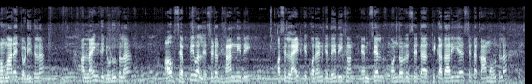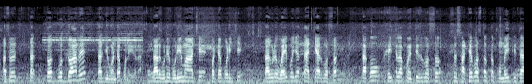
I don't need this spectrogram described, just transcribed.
ଖମାରେ ଚଢ଼ିଥିଲା ଆଉ ଲାଇନ୍କେ ଯୋଡ଼ୁଥିଲା ଆଉ ସେଫ୍ଟି ବାଲେ ସେଟା ଧ୍ୟାନ ନେଇ ଦେଇ ଆଉ ସେ ଲାଇଟ୍ କେ କରେଣ୍ଟ କେ ଦେଇ ଦେଇଛନ୍। ଏମ୍ ସି ଏଲ୍ ଅଣ୍ଡରରେ ସେଟା ଠିକାଦାରୀ ହେ ସେଟା କାମ ହେଉଥିଲା ଆଉ ସେ ତତ୍ବଦ୍ୱାନରେ ତାର ଜୀବନଟା ପଳେଇଗଲା ତାର ଗୋଟେ ବୁଢ଼ୀ ମା ଅଛେ ଖଟେ ପଡ଼ିଛେ ତାର ଗୋଟେ ୱାଇଫ୍ ଅଛେ ତାର ଚାରି ବର୍ଷ ତାକୁ ହେଇଥିଲା ପଇଁତିରିଶ ବର୍ଷ ସେ ଷାଠିଏ ବର୍ଷ ତ କମେଇଥିତା।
